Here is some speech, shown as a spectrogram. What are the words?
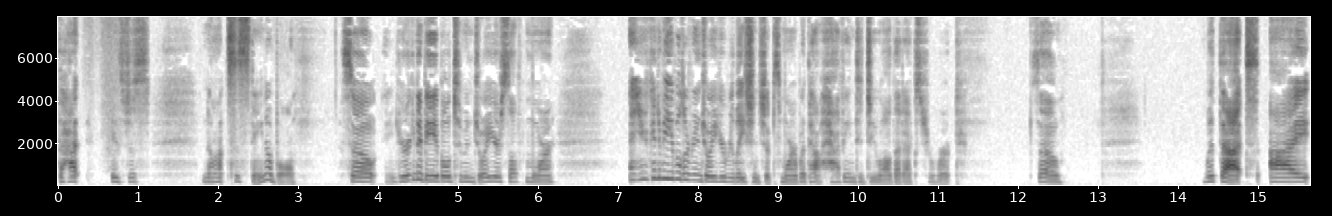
That is just not sustainable. So, you're going to be able to enjoy yourself more and you're going to be able to enjoy your relationships more without having to do all that extra work. So, with that, I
